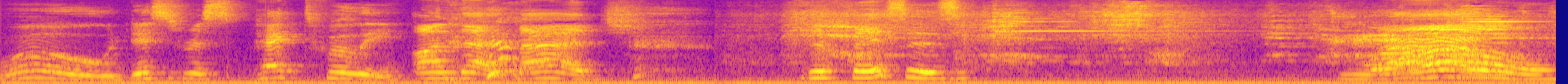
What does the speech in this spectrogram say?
Whoa. Disrespectfully. On that badge, the faces. Wow.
